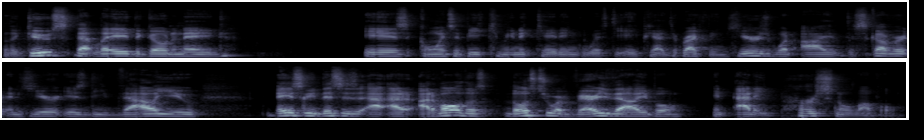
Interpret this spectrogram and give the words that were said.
But the goose that laid the golden egg is going to be communicating with the api directly. And here's what i've discovered and here is the value. Basically this is out, of all those those two are very valuable and at a personal level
